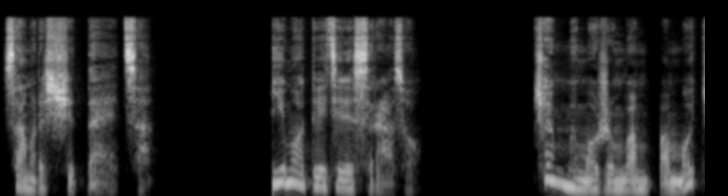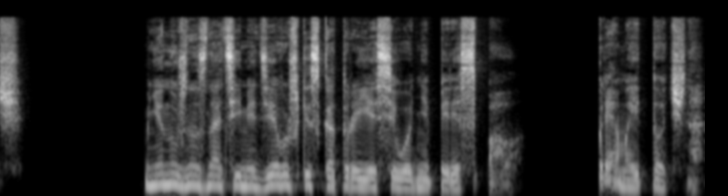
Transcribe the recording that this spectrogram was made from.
сам рассчитается. Ему ответили сразу. «Чем мы можем вам помочь?» «Мне нужно знать имя девушки, с которой я сегодня переспал. Прямо и точно.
